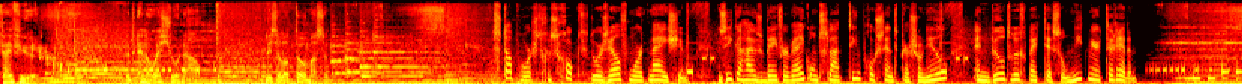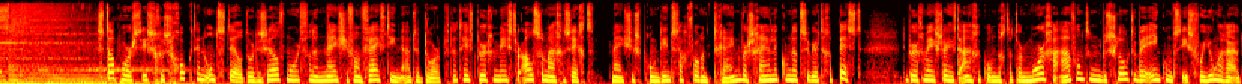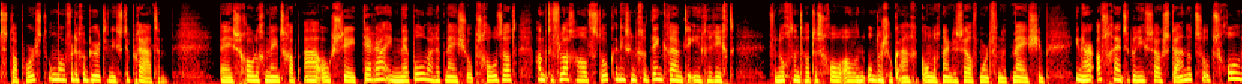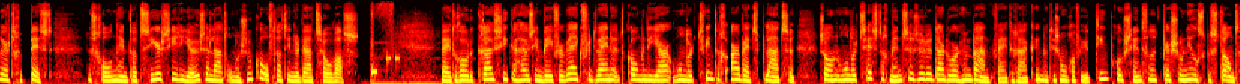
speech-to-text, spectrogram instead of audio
5 uur. Het NOS-journaal. Lissalot Thomassen. Staphorst geschokt door zelfmoord meisje. Ziekenhuis Beverwijk ontslaat 10% personeel... en bultrug bij Tessel niet meer te redden. Staphorst is geschokt en ontsteld door de zelfmoord van een meisje van 15 uit het dorp. Dat heeft burgemeester Alsema gezegd. Meisje sprong dinsdag voor een trein, waarschijnlijk omdat ze werd gepest. De burgemeester heeft aangekondigd dat er morgenavond een besloten bijeenkomst is voor jongeren uit Staphorst om over de gebeurtenis te praten. Bij scholengemeenschap AOC Terra in Meppel, waar het meisje op school zat, hangt de vlaghalfstok en is een gedenkruimte ingericht. Vanochtend had de school al een onderzoek aangekondigd naar de zelfmoord van het meisje. In haar afscheidsbrief zou staan dat ze op school werd gepest. De school neemt dat zeer serieus en laat onderzoeken of dat inderdaad zo was. Bij het Rode Kruisziekenhuis in Beverwijk verdwijnen het komende jaar 120 arbeidsplaatsen. Zo'n 160 mensen zullen daardoor hun baan kwijtraken. En dat is ongeveer 10% van het personeelsbestand.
